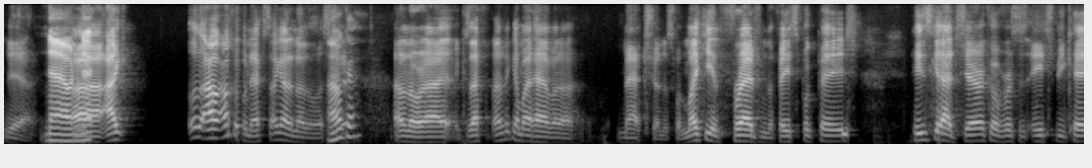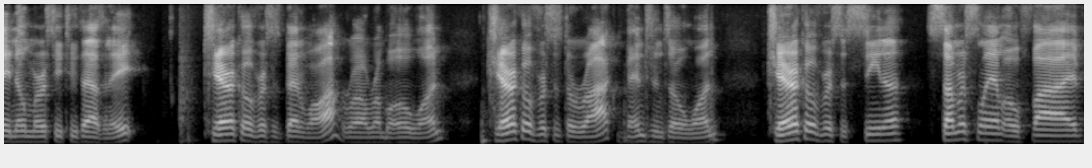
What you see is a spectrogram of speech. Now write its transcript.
Yeah. No, Uh, ne- I I'll, I'll go next. I got another list. here. I don't know where I because I, I think I might have a match on this one. Mikey and Fred from the Facebook page. He's got Jericho versus HBK No Mercy 2008. Jericho versus Benoit Royal Rumble 01. Jericho versus The Rock Vengeance 01. Jericho versus Cena SummerSlam 05.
